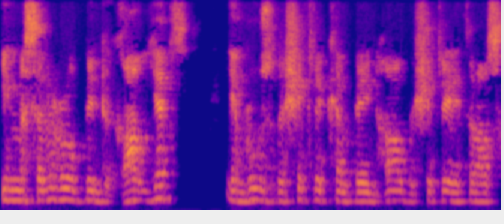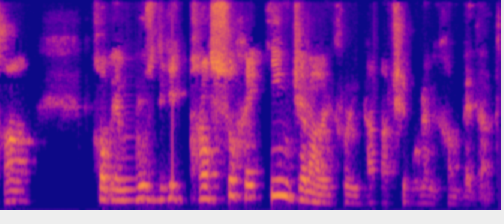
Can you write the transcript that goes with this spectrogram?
این مسئله رو به غایت امروز به شکل کمپین ها به شکل اعتراض ها خب امروز دیگه پاسخ این جنایت رو اینها چگونه می‌خوام بدند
